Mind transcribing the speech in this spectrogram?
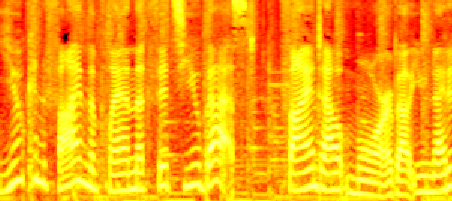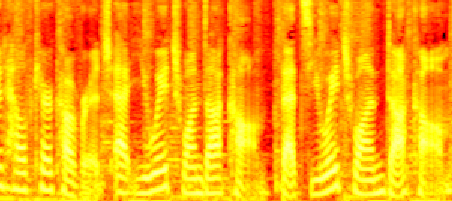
you can find the plan that fits you best. Find out more about United Healthcare coverage at uhone.com. That's uhone.com.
